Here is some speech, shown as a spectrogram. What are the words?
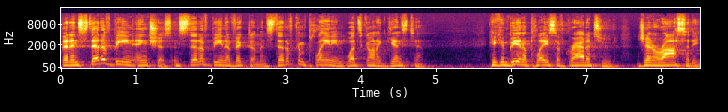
that instead of being anxious, instead of being a victim, instead of complaining what's gone against him, he can be in a place of gratitude, generosity,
